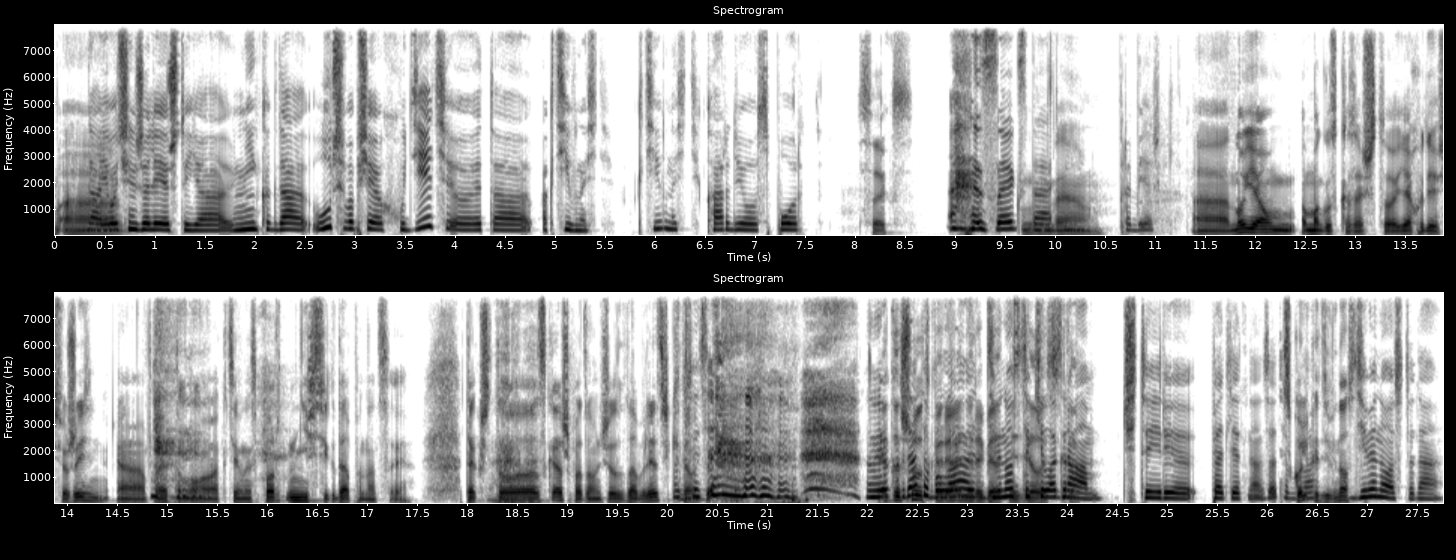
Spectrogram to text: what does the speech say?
а, Да, я очень жалею, что я никогда... Лучше вообще худеть — э, это активность. Активность, кардио, спорт, Секс. секс, да, Да. пробежки. А, Ну, я вам могу сказать, что я худею всю жизнь, а, поэтому активный спорт не всегда панацея. Так что скажешь потом, что за таблеточки Ну, там ну, я Это когда-то была реально, ребят, не 90 делайте килограмм 4-5 лет назад. Сколько? была. 90? 90, да.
